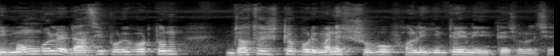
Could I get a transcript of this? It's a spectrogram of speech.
এই মঙ্গলের রাশি পরিবর্তন যথেষ্ট পরিমাণে শুভ ফলই কিন্তু এনে দিতে চলেছে।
